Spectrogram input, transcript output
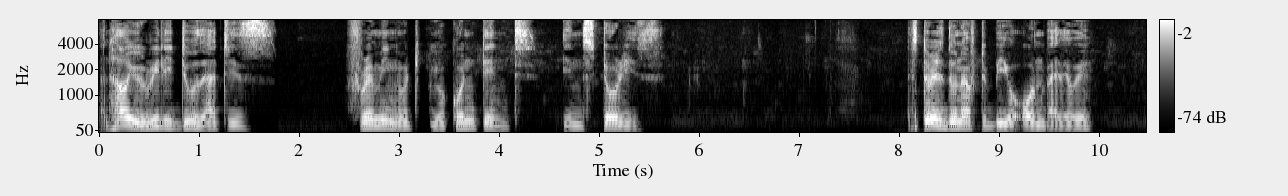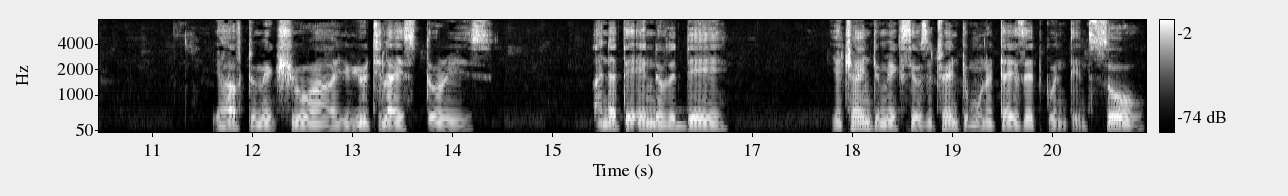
And how you really do that is framing your, your content in stories. The stories don't have to be your own, by the way. You have to make sure you utilize stories. And at the end of the day, you're trying to make sales, you're trying to monetize that content. So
